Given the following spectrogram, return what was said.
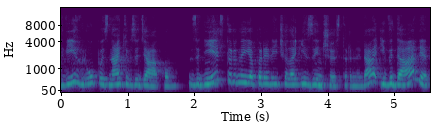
дві групи знаків зодіаку. З однієї сторони я перелічила, і з іншої сторони. Да? І в ідеалі,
